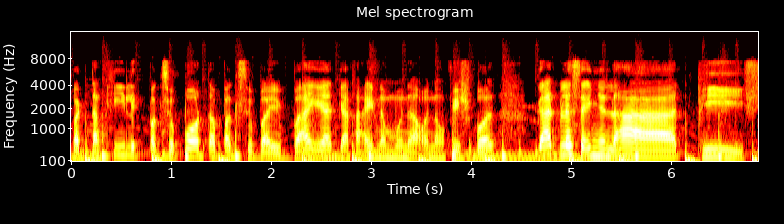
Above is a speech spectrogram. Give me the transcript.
pagtangkilik, pagsuporta, pagsubaybay. Ayan, kakain na muna ako ng fishball. God bless sa inyo lahat. Peace.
